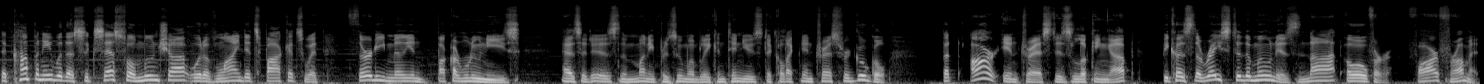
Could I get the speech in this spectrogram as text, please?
The company with a successful moonshot would have lined its pockets with 30 million buckaroonies. As it is, the money presumably continues to collect interest for Google. But our interest is looking up because the race to the moon is not over. Far from it.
